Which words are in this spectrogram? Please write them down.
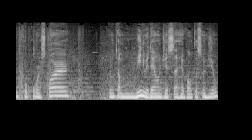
Um pouco more score. Não tenho a mínima ideia onde essa revolta surgiu.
